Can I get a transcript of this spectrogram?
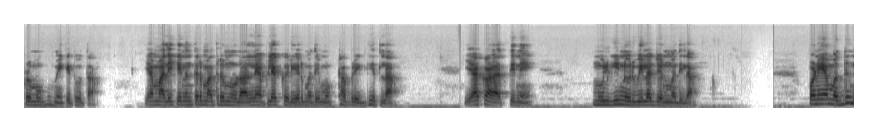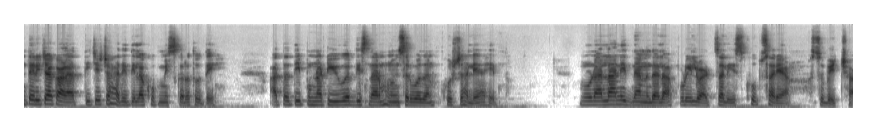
प्रमुख भूमिकेत होता. या मालिकेनंतर मात्र मृणालने आपल्या करिअरमध्ये मोठा ब्रेक घेतला. या काळात तिने मुलगी नुर्वीला जन्म दिला. पण या मध्यंतरीच्या काळात तिचे चाहते तिला खूप मिस करत होते. आता ती पुन्हा टी व्हीवर दिसणार म्हणून सर्वजण खुश झाले आहेत. मृणाला आणि ज्ञानदाला पुढील वाटचालीस खूप साऱ्या शुभेच्छा.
